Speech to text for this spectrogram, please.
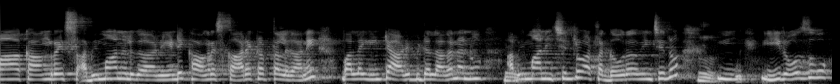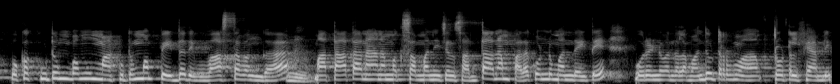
మా కాంగ్రెస్ అభిమానులు కానివ్వండి కాంగ్రెస్ కార్యకర్తలు కానీ వాళ్ళ ఇంటి ఆడబిడ్డలాగా నన్ను అభిమానించిండ్రు అట్లా గౌరవించిండ్రు. ఉమ్, ఈ రోజు ఒక కుటుంబం మా కుటుంబం పెద్దది వాస్తవంగా. మా తాత నానమ్మకు సంబంధించిన సంతానం పదకొండు మంది అయితే ఓ రెండు వందల మంది ఉంటారు మా టోటల్ ఫ్యామిలీ.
